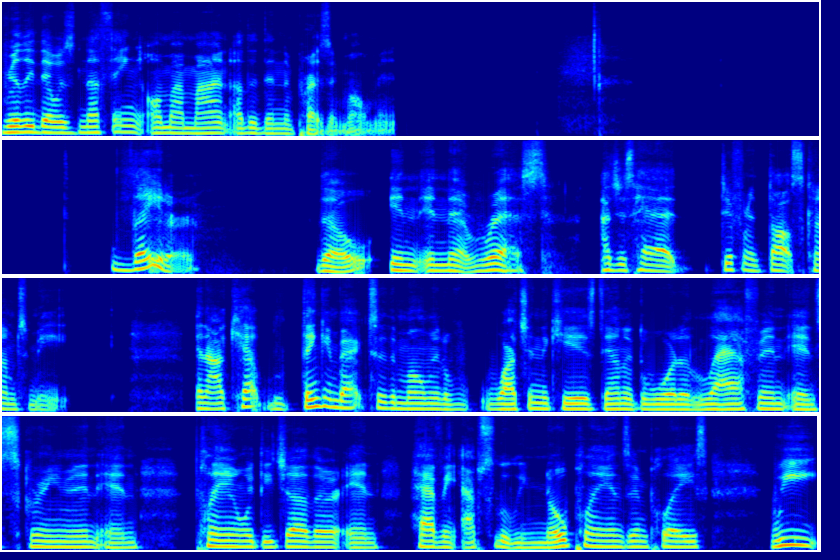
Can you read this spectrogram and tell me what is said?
really there was nothing on my mind other than the present moment. Later, though, in in that rest, I just had different thoughts come to me and I kept thinking back to the moment of watching the kids down at the water, laughing and screaming and playing with each other and having absolutely no plans in place. We,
